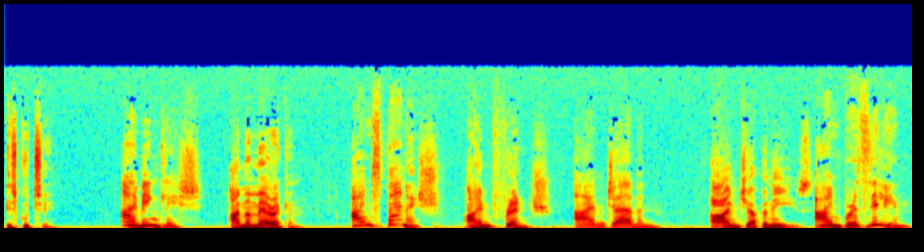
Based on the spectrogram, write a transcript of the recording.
Escuche. I'm English. I'm American. I'm Spanish. I'm French. I'm German. I'm Japanese. I'm Brazilian.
